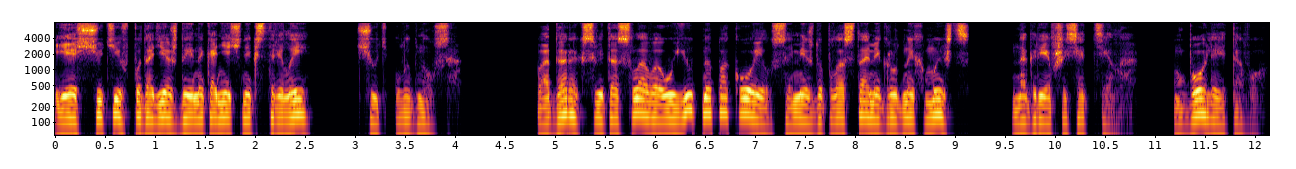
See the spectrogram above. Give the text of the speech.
и, ощутив под одеждой наконечник стрелы, чуть улыбнулся. Подарок Святослава уютно покоился между пластами грудных мышц, нагревшись от тела. Более того,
